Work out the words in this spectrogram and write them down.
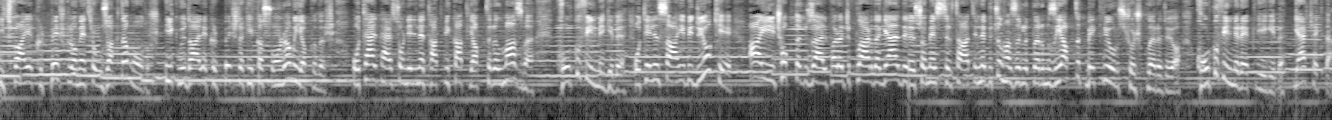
itfaiye 45 kilometre uzakta mı olur? İlk müdahale 45 dakika sonra mı yapılır? Otel personeline tatbikat yaptırılmaz mı? Korku filmi gibi. Otelin sahibi diyor ki ay çok da güzel paracıklar da geldi sömestr tatiline bütün hazırlıklarımızı yaptık bekliyoruz çocukları diyor. Korku filmi repliği gibi gerçekten.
